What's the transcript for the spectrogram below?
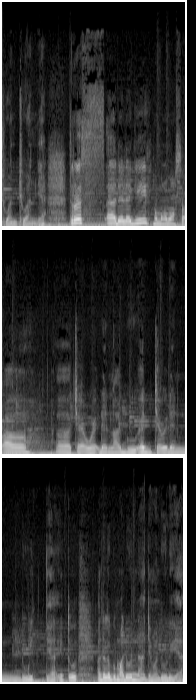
cuan-cuan ya. Terus ada lagi ngomong-ngomong soal uh, cewek dan lagu eh cewek dan duit ya itu ada lagu Madonna zaman dulu ya.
